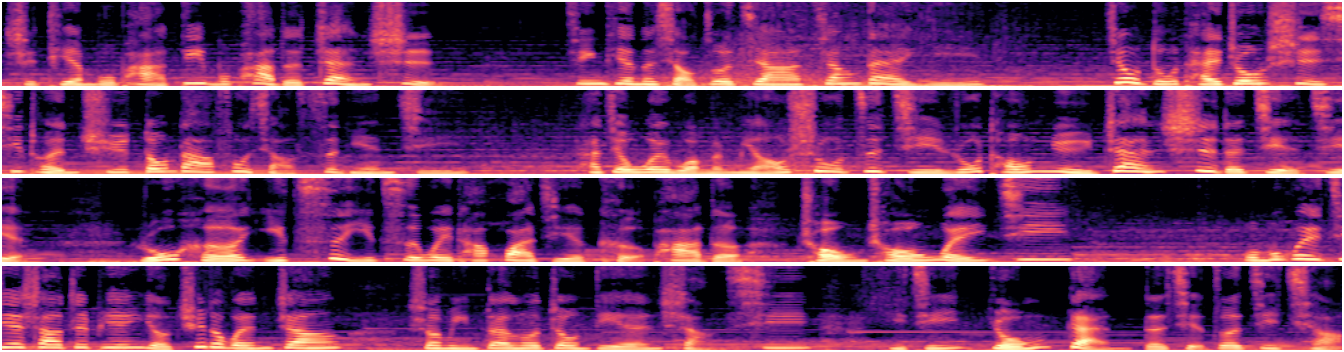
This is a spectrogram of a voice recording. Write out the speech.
是天不怕地不怕的战士。今天的小作家江岱宜，就读台中市西屯区东大附小四年级，他就为我们描述自己如同女战士的姐姐，如何一次一次为她化解可怕的重重危机。我们会介绍这篇有趣的文章，说明段落重点、赏析以及勇敢的写作技巧。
